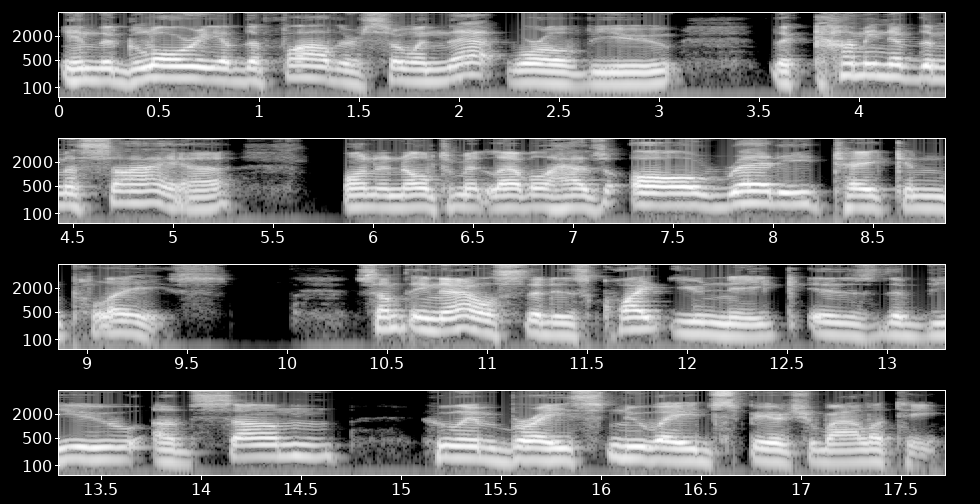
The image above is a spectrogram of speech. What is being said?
in the glory of the Father. So, in that worldview, the coming of the Messiah on an ultimate level has already taken place. Something else that is quite unique is the view of some who embrace New Age spirituality.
